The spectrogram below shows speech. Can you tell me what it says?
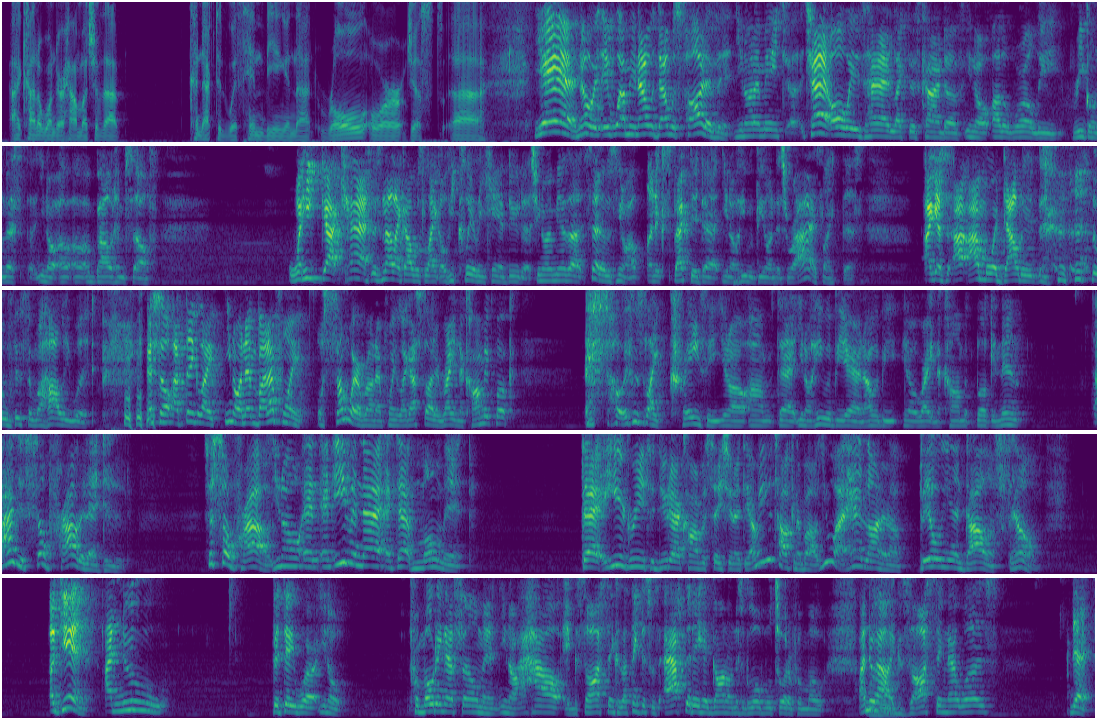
I kind of wonder how much of that connected with him being in that role or just uh yeah no it, it, i mean that, that was part of it you know what i mean? Chad always had like this kind of you know otherworldly regalness you know uh, about himself when he got cast, it's not like I was like, oh, he clearly can't do this. You know what I mean? As I said, it was, you know, unexpected that, you know, he would be on this rise like this. I guess I, I more doubted the wisdom of Hollywood. and so I think like, you know, and then by that point, or somewhere around that point, like I started writing a comic book. And so it was like crazy, you know, um, that, you know, he would be there and I would be, you know, writing a comic book. And then I was just so proud of that dude. Just so proud, you know, and and even that at that moment, that he agreed to do that conversation at the. I mean, you're talking about you are headlining a billion dollar film. Again, I knew that they were, you know, promoting that film and you know how exhausting because I think this was after they had gone on this global tour to promote. I knew mm-hmm. how exhausting that was. That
